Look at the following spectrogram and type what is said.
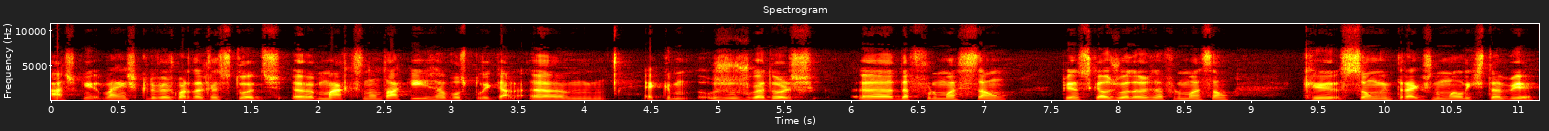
Acho que vai inscrever os guarda-redes todos. Uh, Max não está aqui, já vou explicar. Um, é que os jogadores uh, da formação, penso que é os jogadores da formação, que são entregues numa lista B.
